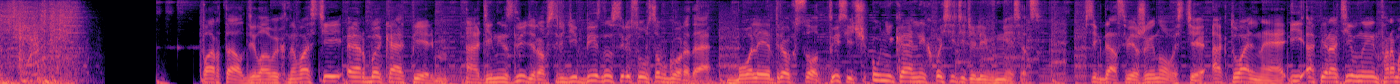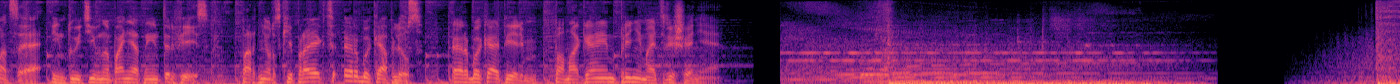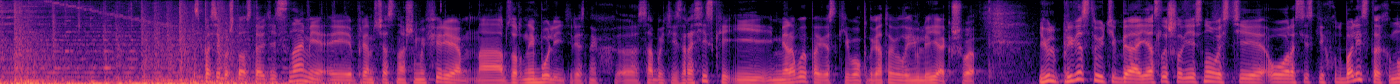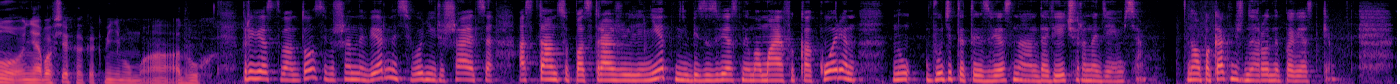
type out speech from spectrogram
Портал деловых новостей РБК Пермь. Один из лидеров среди бизнес-ресурсов города. Более 300 тысяч уникальных посетителей в месяц. Всегда свежие новости, актуальная и оперативная информация, интуитивно понятный интерфейс. Партнерский проект РБК+. РБК Пермь. Помогаем принимать решения. Спасибо, что остаетесь с нами. И прямо сейчас в нашем эфире а, обзор наиболее интересных э, событий из российской и мировой повестки. Его подготовила Юлия Якушева. Юль, приветствую тебя. Я слышал, есть новости о российских футболистах, но не обо всех, а как минимум а, о двух. Приветствую, Антон. Совершенно верно. Сегодня решается, останутся под стражей или нет. Небезызвестный Мамаев и Кокорин. Ну, будет это известно до вечера, надеемся. Ну а пока к международной повестке.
